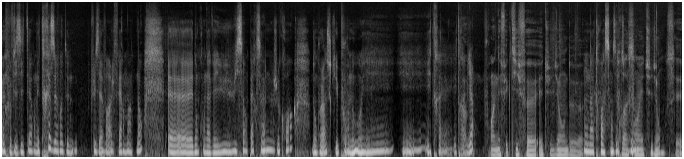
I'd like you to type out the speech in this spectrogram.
aux visiteurs. On est très heureux de ne plus avoir à le faire maintenant. Euh, donc on avait eu 800 personnes, je crois. Donc voilà, ce qui pour nous est, est, est très, est très Ah, bien. Pour un effectif euh, étudiant de On a 300 étudiants. 300 étudiants, c'est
